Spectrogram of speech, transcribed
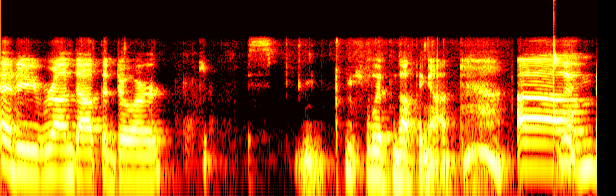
and he runned out the door with nothing on. Um,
